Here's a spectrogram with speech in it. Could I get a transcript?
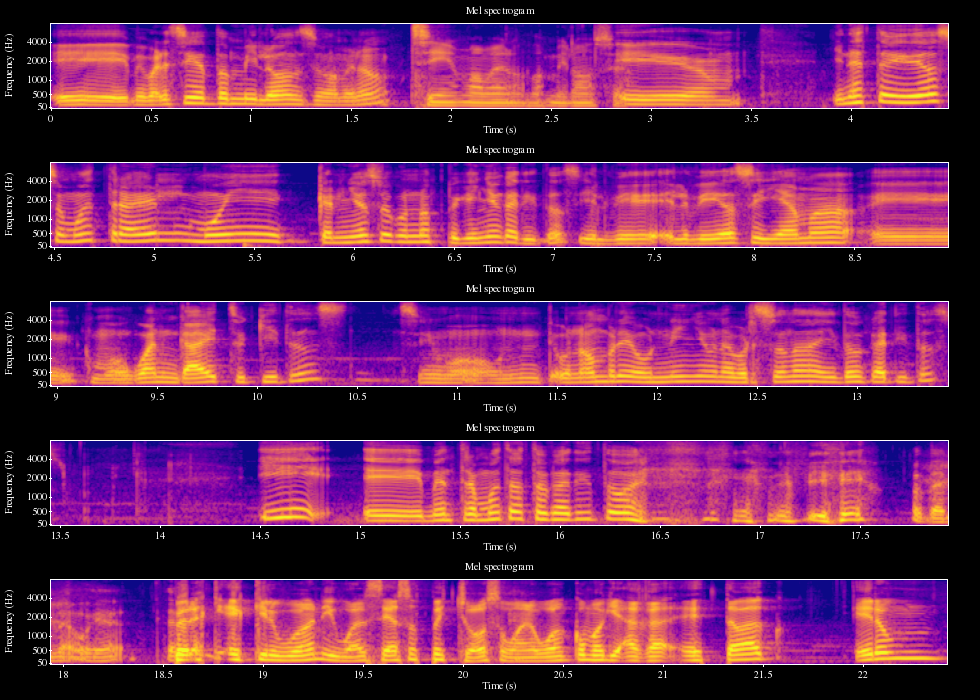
eh, me parece que es 2011 más o menos. Sí, más o menos, 2011. Eh, y en este video se muestra a él muy cariñoso con unos pequeños gatitos. Y el, vi- el video se llama eh, como One Guy, Two Kittens. Así como un, un hombre, un niño, una persona y dos gatitos. Y eh, mientras muestra estos gatitos en, en el video, la wea. Pero es que, es que el weón igual sea sospechoso, weón. El weón como que acá estaba... Era un-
